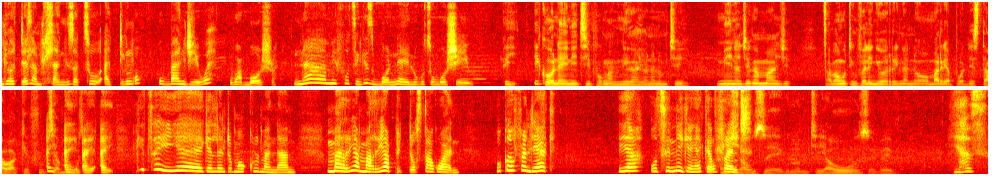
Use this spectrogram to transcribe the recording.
Ngiyodela mhla ngizwa kuthi uadingo ubanjiwe waboshwa. Nami futhi ngizibonele ukuthi uboshiwe. Hey ikhona yini ithipho onganginika yona nomthi mina njengamanje cabanga ukuthi ngifele ngiyoringa no Maria Podesta wakhe futhi Ay yabo ay ukuthi ay ay. Ngithe iyeke lento mawukhuluma nami. Maria Maria Pedosta kwani? U girlfriend yakhe? Ya, uthinike ngegirlfriend. awuzeke nomthi awuze baby Yazi.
